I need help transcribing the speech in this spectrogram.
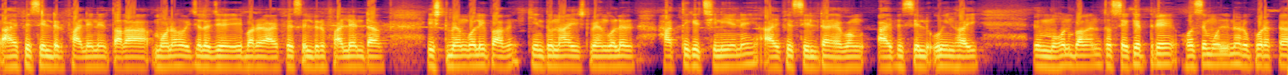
আইএফএ শিল্ডের ফাইলেনে তারা মনে হয়েছিল যে এবারে আইএফএ শিল্ডের ফাইলেনটা ইস্টবেঙ্গলই পাবে, কিন্তু না ইস্টবেঙ্গলের হাত থেকে ছিনিয়ে নেয় আইএফএ শিল্ডটা এবং আইএফএ শিল্ড উইন হয় মোহনবাগান, তো সেক্ষেত্রে হোসে মলিনার উপর একটা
